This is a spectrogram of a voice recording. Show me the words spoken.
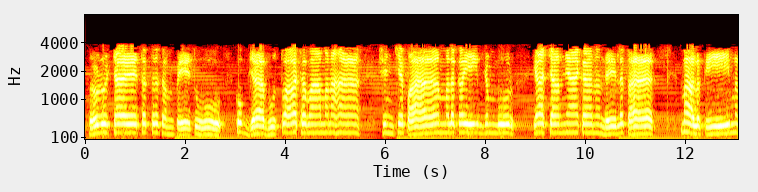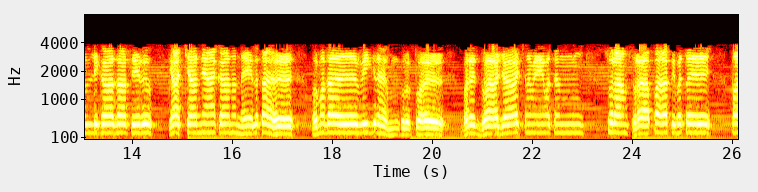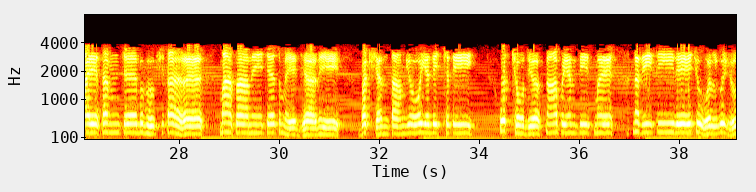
प्रवृष्टाय तत्र सम्पेतु कुब्जा भूत्वाथवा मनः सिञ्चपामलकै जम्बूर् याश्चान्याकानन्दे लता। मालती मल्लिका दातिर् याश्चान्याकानन्दे लतः। प्रमद विग्रहं कृत्वा भरद्वाजाश्रमे वसन् सुरां सुरापा पिबत पायसं च बुभुक्षितः। मासानि च सुमेध्यानि भक्ष्यन्तां यो यदिच्छति। उच्छोद्य स्नापयन्ति स्म नदीतीरेषु वल्गुषु।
